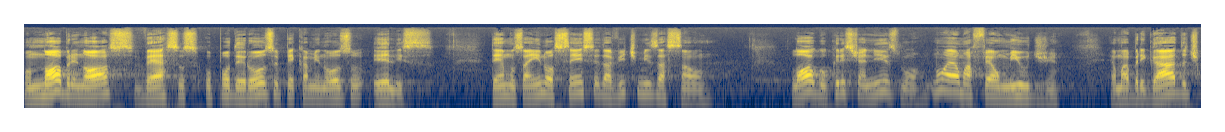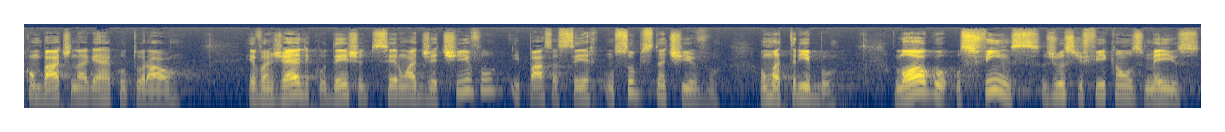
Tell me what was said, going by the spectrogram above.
o nobre nós versus o poderoso e pecaminoso eles. Temos a inocência da vitimização, Logo, o cristianismo não é uma fé humilde, é uma brigada de combate na guerra cultural. Evangélico deixa de ser um adjetivo e passa a ser um substantivo, uma tribo. Logo, os fins justificam os meios,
